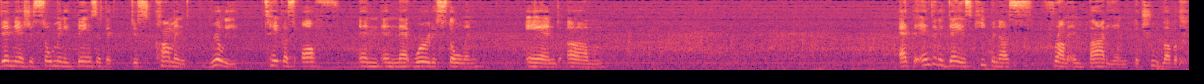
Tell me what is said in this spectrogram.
then there's just so many things that just come and really take us off and and that word is stolen and um at the end of the day is keeping us from embodying the true love of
